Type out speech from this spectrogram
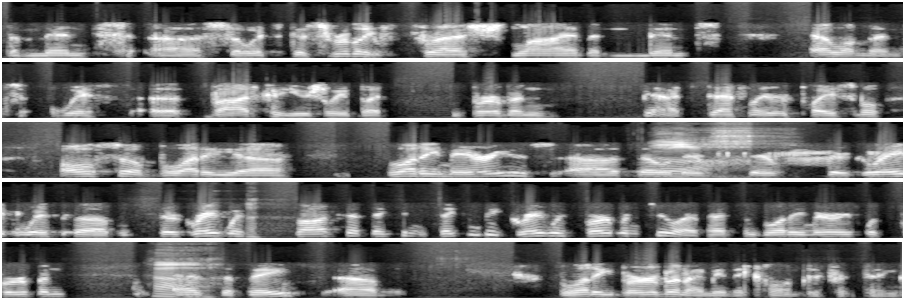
the mint. Uh, so it's this really fresh lime and mint element with uh, vodka usually, but bourbon, yeah, it's definitely replaceable. Also, bloody uh, Bloody Marys, uh, though they're, they're they're great with uh, they're great with vodka. They can they can be great with bourbon too. I've had some Bloody Marys with bourbon Huh. as the base. Um, bloody bourbon. I mean, they call them different things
